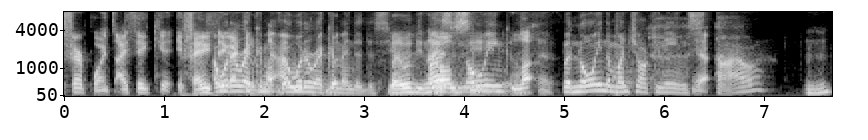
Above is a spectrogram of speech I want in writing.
fair point. I think if anything, I wouldn't recommend. I them. would have recommended this year. but it would be nice But to see. knowing, Lo- uh, but knowing the Montreal Canadiens Yeah. style, Mhm.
